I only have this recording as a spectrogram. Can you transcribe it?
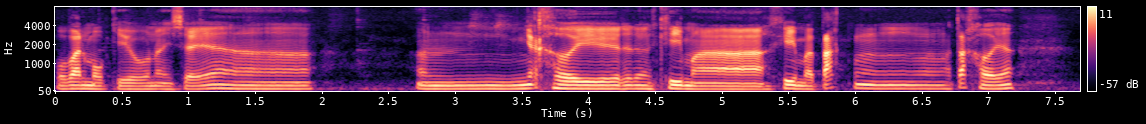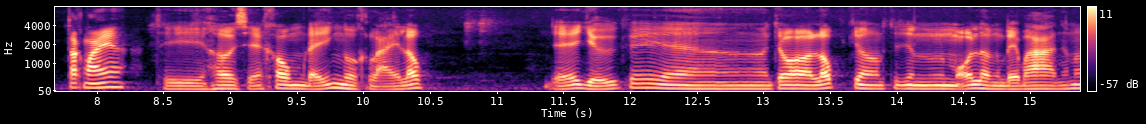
Bộ van một chiều này sẽ nhắc hơi khi mà khi mà tắt tắt hơi á tắt máy á, thì hơi sẽ không đẩy ngược lại lốc. Để giữ cái uh, cho lốc cho, cho mỗi lần đề ba cho nó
